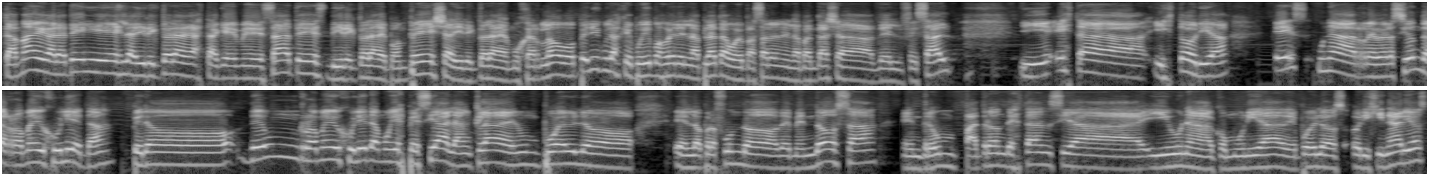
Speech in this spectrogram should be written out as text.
Tamae Garategui es la directora de Hasta que me desates, directora de Pompeya, directora de Mujer Lobo, películas que pudimos ver en La Plata o que pasaron en la pantalla del FESAL. Y esta historia es una reversión de Romeo y Julieta, pero de un Romeo y Julieta muy especial, anclada en un pueblo en lo profundo de Mendoza, entre un patrón de estancia y una comunidad de pueblos originarios,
